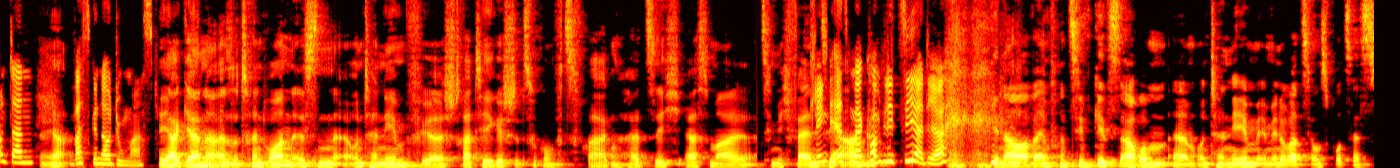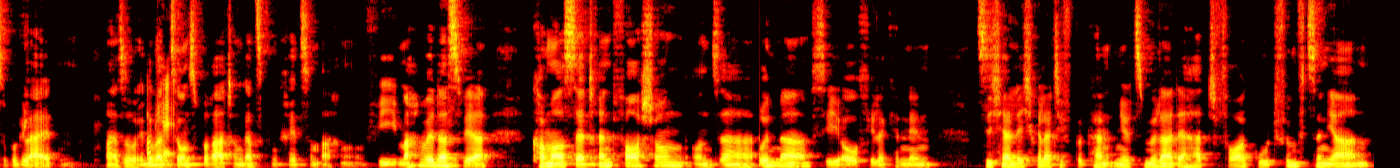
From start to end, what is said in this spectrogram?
und dann, ja. was genau du machst. Ja, gerne. Also Trend One ist ein Unternehmen für strategische Zukunftsfragen. Hört sich erstmal ziemlich fancy Klingt erstmal kompliziert, ja. Genau, aber im Prinzip geht es darum, ähm, Unternehmen im Innovationsprozess zu begleiten. Also Innovationsberatung okay. ganz konkret zu machen. Wie machen wir das? Wir kommen aus der Trendforschung. Unser Gründer, CEO, viele kennen den, sicherlich relativ bekannt, Nils Müller, der hat vor gut 15 Jahren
